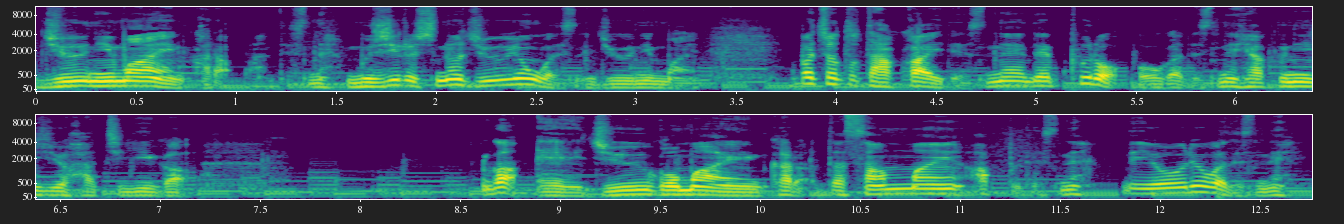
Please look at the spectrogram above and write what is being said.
12万円からですね無印の14がですね12万円。やっぱちょっと高いですね。でプロがですね128ギガが、えー、15万円からだ3万円アップですね。で容量がですね、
